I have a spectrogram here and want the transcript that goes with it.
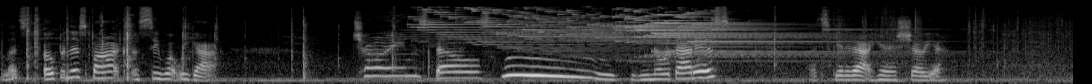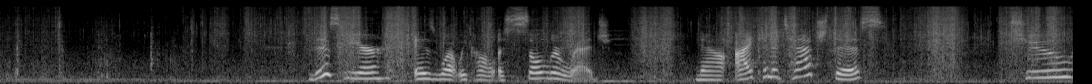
let's open this box and see what we got. Chimes, bells, woo! Do you know what that is? Let's get it out here and show you. This here is what we call a solar wedge. Now I can attach this to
